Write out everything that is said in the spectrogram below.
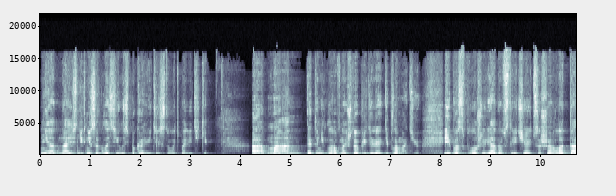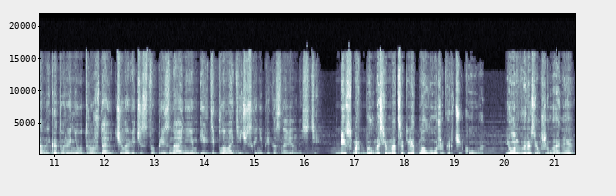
ни одна из них не согласилась покровительствовать политике. А обман – это не главное, что определяет дипломатию, ибо сплошь и рядом встречаются шарлатаны, которые не утруждают человечество признанием их дипломатической неприкосновенности. Бисмарк был на 17 лет моложе Горчакова – и он выразил желание,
